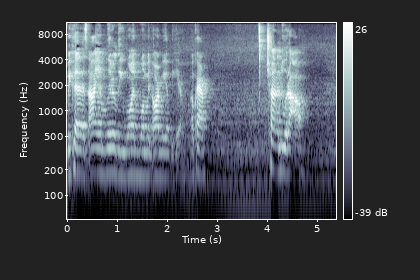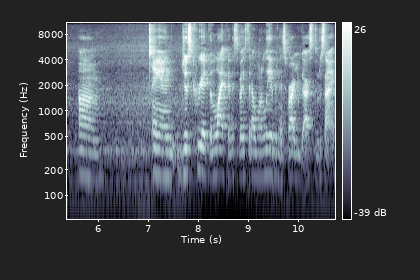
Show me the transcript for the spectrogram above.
because I am literally one woman army over here okay? Trying to do it all. Um, and just create the life and the space that I want to live and inspire you guys to do the same.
